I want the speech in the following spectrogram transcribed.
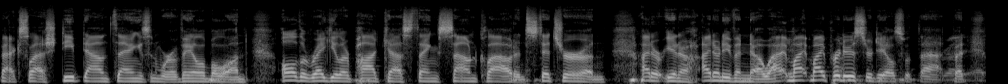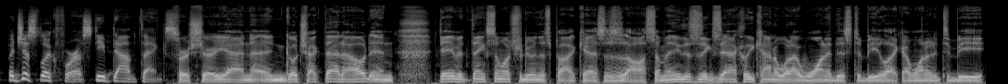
backslash deep down things, and we're available on all the regular podcast things, SoundCloud and Stitcher. And I don't, you know, I don't even know. I, my, my producer deals with that, but, but just look for us, deep down things. For sure. Yeah. And, and go check that out. And David, thanks so much for doing this podcast. This is awesome. I think this is exactly kind of what I wanted this to be like. I wanted it to be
